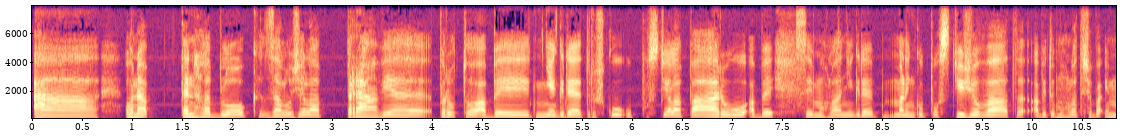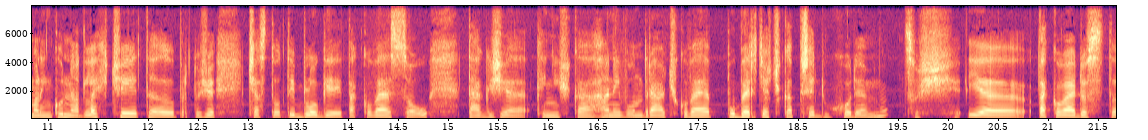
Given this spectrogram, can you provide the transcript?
A ona tenhle blog založila právě proto, aby někde trošku upustila páru, aby si mohla někde malinko postižovat, aby to mohla třeba i malinko nadlehčit, eh, protože často ty blogy takové jsou. Takže knížka Hany Vondráčkové Puberťačka před důchodem, což je takové dost, eh,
